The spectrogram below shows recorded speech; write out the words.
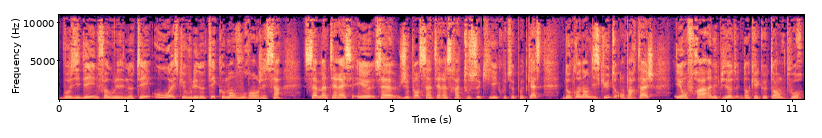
vos idées une fois que vous les notez, où est-ce que vous les notez, comment vous rangez ça, ça m'intéresse et euh, ça, je pense, ça intéressera tous ceux qui écoutent ce podcast. Donc on en discute, on partage et on fera un épisode dans quelques temps pour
